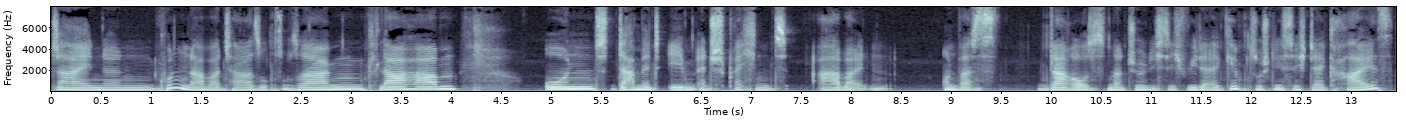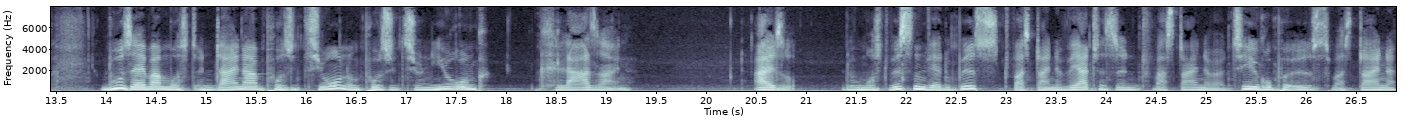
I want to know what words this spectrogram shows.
deinen Kundenavatar sozusagen klar haben und damit eben entsprechend arbeiten. Und was daraus natürlich sich wieder ergibt, so schließt sich der Kreis. Du selber musst in deiner Position und Positionierung klar sein. Also, du musst wissen, wer du bist, was deine Werte sind, was deine Zielgruppe ist, was deine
